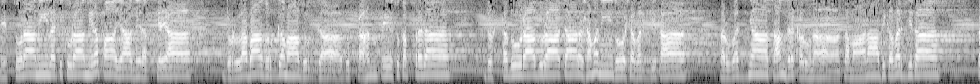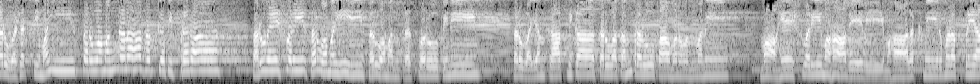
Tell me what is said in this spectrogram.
निस्तुला नीलचिकुरा निरपाया निरत्यया। दुर्लभा दुर्गमा दुर्गा दुःखहन्त्री सुखप्रदा। दुष्टदूरा दुराचार शमनी दोषवर्जिता। सर्वज्ञा सान्द्रकरुणा समानाधिकवर्जिता। सर्वशक्तिमयी सर्वमङ्गला सद्गतिप्रदा। सर्वेश्वरी सर्वमयी सर्वमन्त्रस्वरूपिणी सर्वयन्त्रात्मिका सर्वतन्त्ररूपा मनोन्मनी माहेश्वरी महादेवी महालक्ष्मीर्मणप्रिया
